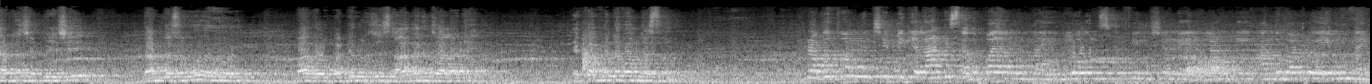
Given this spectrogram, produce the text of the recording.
అన్నీ చెప్పేసి దానికోసము మాకు మట్టి గురించి సహకరించాలని ఎక్కువ విన్నపం చేస్తున్నాం ప్రభుత్వం నుంచి మీకు ఎలాంటి సదుపాయాలు ఉన్నాయి? లోన్స్ పెన్షన్ ఎలాంటి అందుబాటులో ఏమున్నాయి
